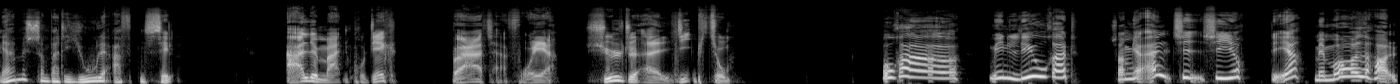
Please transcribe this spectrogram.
nærmest som var det juleaften selv. Alle mand på dæk. Bare tage for. Sylte ad libitum. Hurra! Min livret, som jeg altid siger, det er med mådehold,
